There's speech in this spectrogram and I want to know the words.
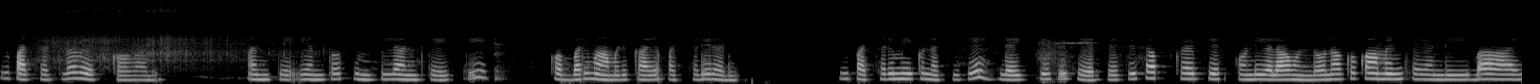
ఈ పచ్చట్లో వేసుకోవాలి. అంతే ఎంతో సింపుల్ అండ్ టేస్టీ కొబ్బరి మామిడికాయ పచ్చడి రెడీ. ఈ పచ్చడి మీకు నచ్చితే లైక్ చేసి షేర్ చేసి సబ్స్క్రైబ్ చేసుకోండి. ఎలా ఉందో నాకు కామెంట్ చేయండి. బాయ్.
